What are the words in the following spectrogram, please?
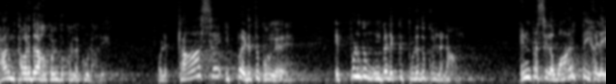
யாரும் தவறுதலாக புரிந்து கொள்ளக்கூடாது. ஒரு கிளாஸை இப்போ எடுத்துக்கோங்க. எப்பொழுதும் உங்களுக்கு தொழுது கொள்ளலாம் என்ற சில வார்த்தைகளை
